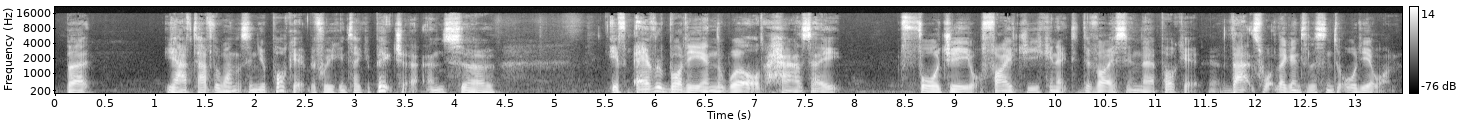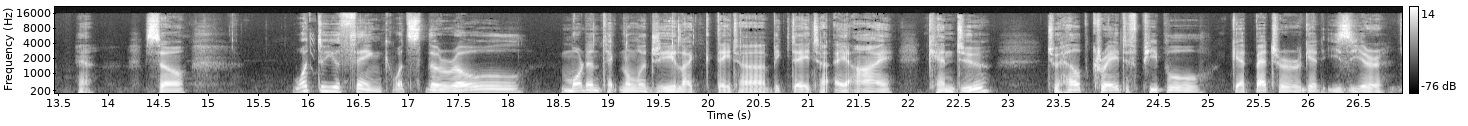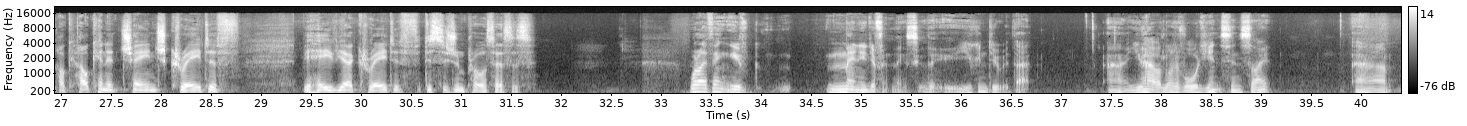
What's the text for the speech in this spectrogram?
but you have to have the one that's in your pocket before you can take a picture. And so if everybody in the world has a 4G or 5G connected device in their pocket, that's what they're going to listen to audio on. Yeah. So, what do you think? What's the role modern technology like data, big data, AI can do to help creative people get better, get easier? How, how can it change creative behavior, creative decision processes? Well, I think you've many different things that you can do with that. Uh, you have a lot of audience insight. Um,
